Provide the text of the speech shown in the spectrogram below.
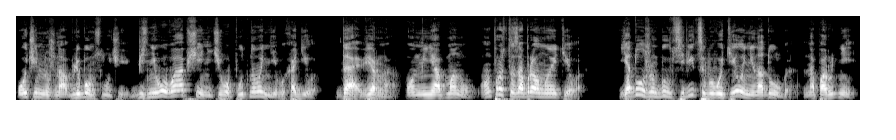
Очень нужна, в любом случае. Без него вообще ничего путного не выходило. Да, верно, он меня обманул. Он просто забрал мое тело. Я должен был вселиться в его тело ненадолго, на пару дней.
